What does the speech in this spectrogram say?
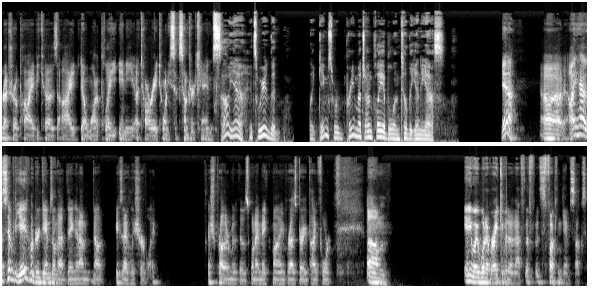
RetroPie because I don't want to play any Atari 2600 games. Oh, yeah. It's weird that like games were pretty much unplayable until the NES. Yeah. Uh, I have 7,800 games on that thing, and I'm not exactly sure why. I should probably remove those when I make my Raspberry Pi 4. Um, anyway, whatever. I give it an F. This fucking game sucks.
